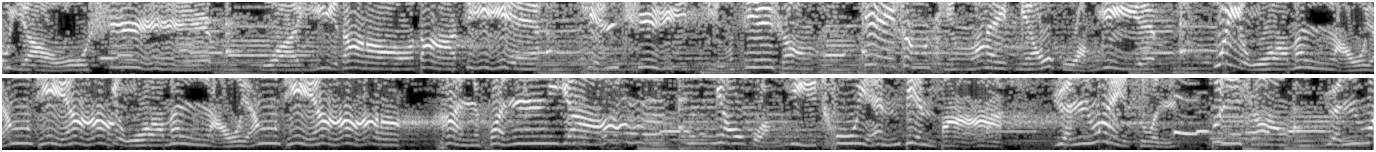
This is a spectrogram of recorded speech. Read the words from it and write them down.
有事，我一到大街前去请先生，先生请来苗广义，为我们老杨家，为我们老杨家看坟阳。苗广义出言便把员外尊尊上，员外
